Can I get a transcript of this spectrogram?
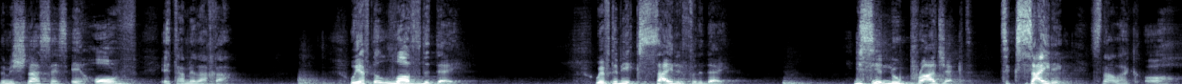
The Mishnah says, Ehov et. We have to love the day. We have to be excited for the day. You see a new project, it's exciting. It's not like, oh.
